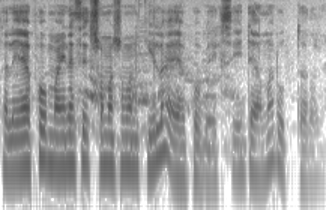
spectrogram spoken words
তাহলে এফ অফ মাইনাস এক্স সমান সমান কী হলো? এফ অফ এক্স এটা আমার উত্তর হবে।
